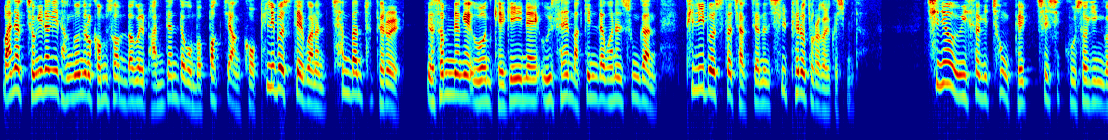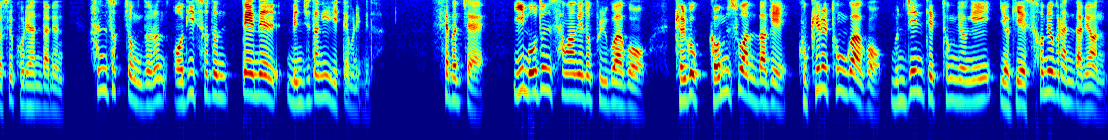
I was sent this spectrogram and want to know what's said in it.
만약 정의당이 당론으로 검수완박을 반대한다고 못박지 않고 필리버스터에 관한 찬반 투표를 6명의 의원 개개인의 의사에 맡긴다고 하는 순간 필리버스터 작전은 실패로 돌아갈 것입니다. 친여 의석이 총 179석인 것을 고려한다면 한 석 정도는 어디서든 빼낼 민주당이기 때문입니다. 세 번째 이 모든 상황에도 불구하고 결국 검수완박이 국회를 통과하고 문재인 대통령이 여기에 서명을 한다면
